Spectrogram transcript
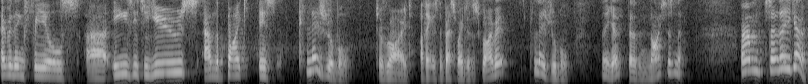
Everything feels uh, easy to use and the bike is pleasurable to ride. I think is the best way to describe it. It's pleasurable. There you go. Better than nice, isn't it? Um, so there you go.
